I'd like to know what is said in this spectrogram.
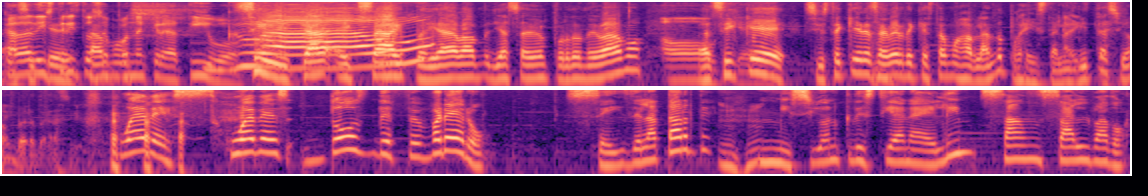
cada distrito se pone creativo. Sí, exacto, ya, ya sabemos por dónde vamos. Así que si usted quiere saber de qué estamos hablando, pues ahí está la invitación, ¿verdad? Jueves, jueves 2 de febrero. 6 de la tarde, Misión Cristiana Elim, San Salvador.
